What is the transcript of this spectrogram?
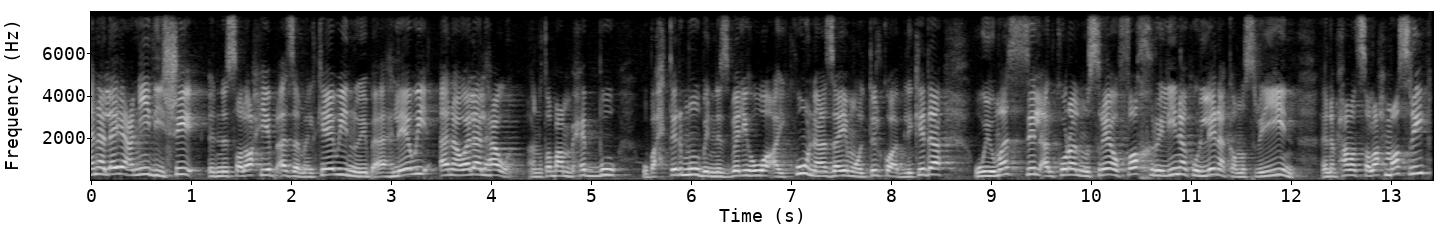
أنا لا يعني لي شيء إن صلاح يبقى زملكاوي إنه يبقى أهلاوي أنا ولا الهوى أنا طبعا بحبه وبحترمه. بالنسبة لي هو أيقونة زي ما قلت لكم قبل كده ويمثل الكرة المصرية وفخر لينا كلنا كمصريين إن محمد صلاح مصري.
